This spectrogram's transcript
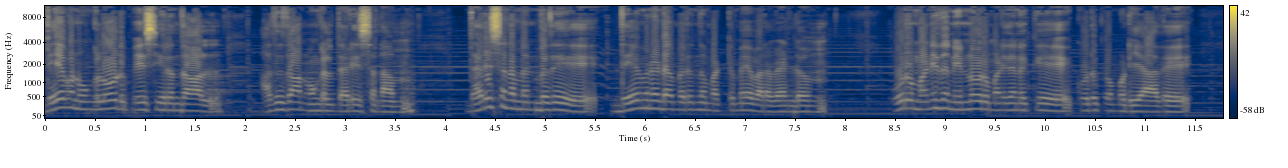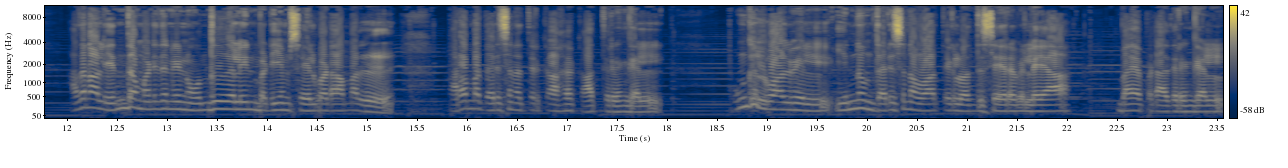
தேவன் உங்களோடு பேசியிருந்தால் அதுதான் உங்கள் தரிசனம். தரிசனம் என்பது தேவனிடமிருந்து மட்டுமே வர வேண்டும். ஒரு மனிதன் இன்னொரு மனிதனுக்கு கொடுக்க முடியாது. அதனால் எந்த மனிதனின் உந்துதலின்படியும் செயல்படாமல் பரம தரிசனத்திற்காக காத்திருங்கள். உங்கள் வாழ்வில் இன்னும் தரிசன வார்த்தைகள் வந்து சேரவில்லையா? பயப்படாதிருங்கள்.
